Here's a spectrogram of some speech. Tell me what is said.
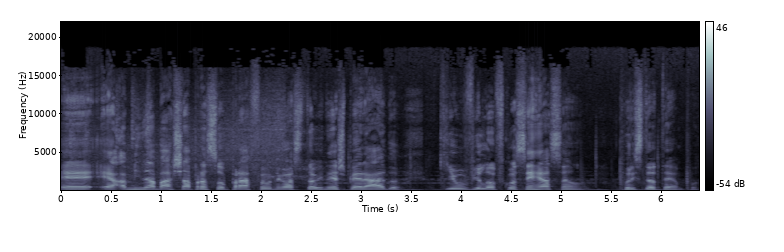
é, é, a menina baixar pra soprar foi um negócio tão inesperado que o vilão ficou sem reação. Por isso deu tempo.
